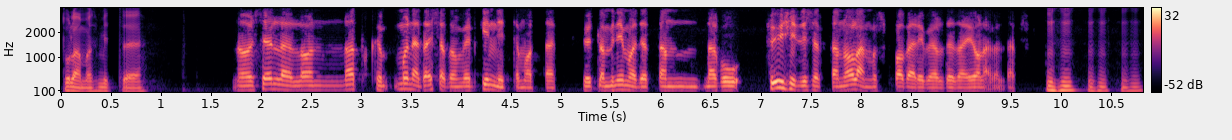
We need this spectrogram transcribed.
tulemas, mitte no sellel on natuke, mõned asjad on veel kinnitamata, et ütleme niimoodi, et ta on nagu füüsiliselt on olemas, paberi peal teda ei ole veel täpselt mm. -hmm, mm -hmm.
